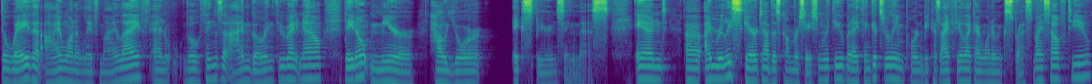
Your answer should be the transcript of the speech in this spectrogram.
the way that I want to live my life and the things that I'm going through right now, they don't mirror how you're experiencing this. And uh, I'm really scared to have this conversation with you, but I think it's really important because I feel like I want to express myself to you.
